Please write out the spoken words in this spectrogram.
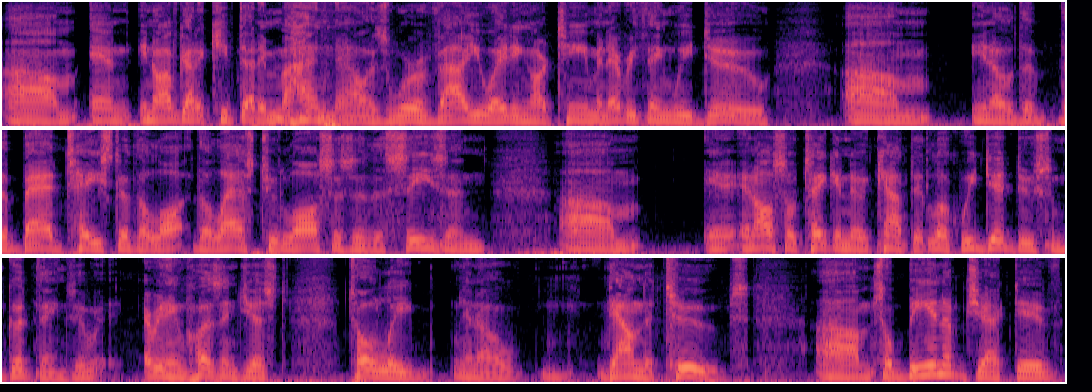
Um, and you know i've got to keep that in mind now as we're evaluating our team and everything we do. Um, you know the the bad taste of the lo- the last two losses of the season um, and, and also take into account that look we did do some good things. It, everything wasn't just totally you know down the tubes um, so being objective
